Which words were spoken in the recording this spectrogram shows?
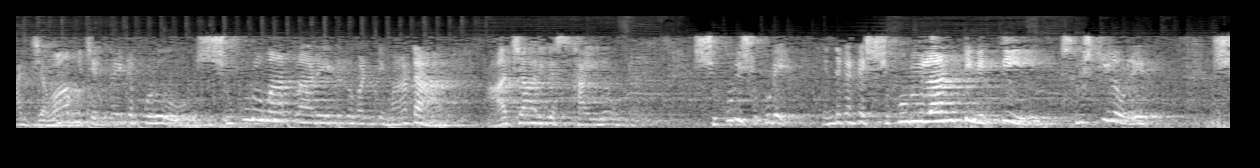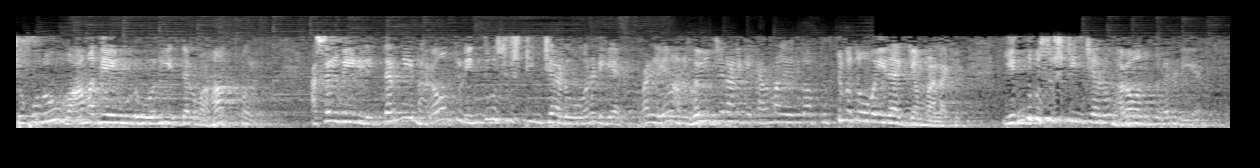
ఆ జవాబు చెప్పేటప్పుడు శుకుడు మాట్లాడేటటువంటి మాట ఆచార్య స్థాయిలో ఉంటుంది. శుకుడు శుకుడే. ఎందుకంటే శుకుడు లాంటి వ్యక్తి సృష్టిలో లేడు. శుకుడు వామదేవుడు అని ఇద్దరు మహాత్ములు. అసలు వీళ్ళిద్దరినీ భగవంతుడు ఎందుకు సృష్టించాడు అని అడిగారు. వాళ్ళు ఏం అనుభవించడానికి కర్మ లేదుగా పుట్టుకతో వైరాగ్యం వాళ్ళకి. ఎందుకు సృష్టించాడు భగవంతుడు అని అడిగారు.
